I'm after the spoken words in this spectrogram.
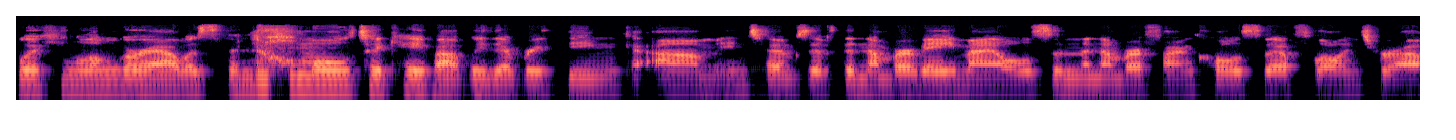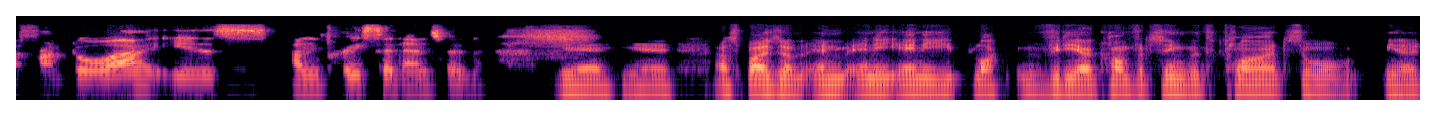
working longer hours than normal to keep up with everything um, in terms of the number of emails and the number of phone calls that are flowing through our front door is unprecedented. Yeah, yeah. I suppose um, any any like video conferencing with clients or you know.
